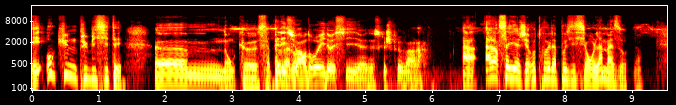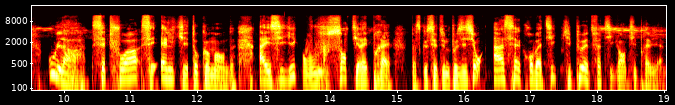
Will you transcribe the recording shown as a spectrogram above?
et aucune publicité. Euh, donc euh, ça peut Elle est sur valoir- Android aussi, euh, de ce que je peux voir là. Ah, alors ça y est, j'ai retrouvé la position, l'Amazon. Oula, cette fois, c'est elle qui est aux commandes. À essayer quand vous vous sentirez prêt, parce que c'est une position assez acrobatique qui peut être fatigante, ils préviennent.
